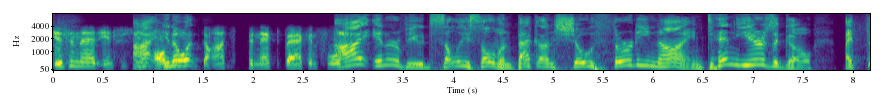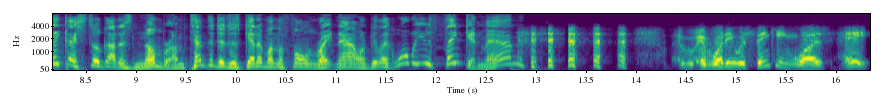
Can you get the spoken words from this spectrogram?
Isn't that interesting? I- All you know these what? Dots connect back and forth. I interviewed Sully Sullivan back on show 39 10 years ago. I think I still got his number. I'm tempted to just get him on the phone right now and be like, what were you thinking, man? what he was thinking was, "Hey,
